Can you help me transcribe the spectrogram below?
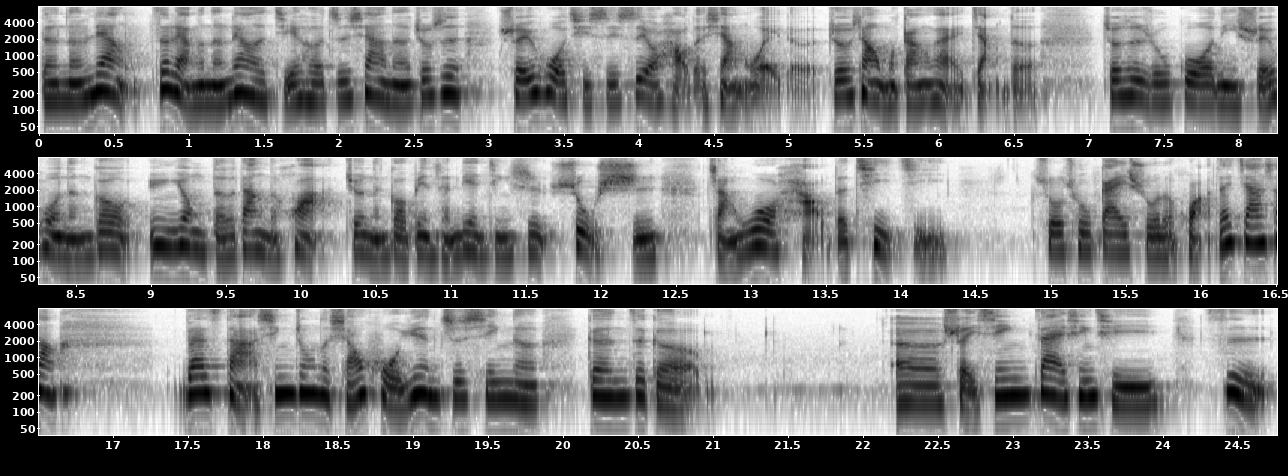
的能量，这两个能量的结合之下呢，就是水火其实是有好的相位的，就像我们刚才讲的。就是如果你水火能够运用得当的话，就能够变成炼金师术师，掌握好的契机，说出该说的话。再加上 Vesta 心中的小火焰之心呢，跟这个呃水星在星期四、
